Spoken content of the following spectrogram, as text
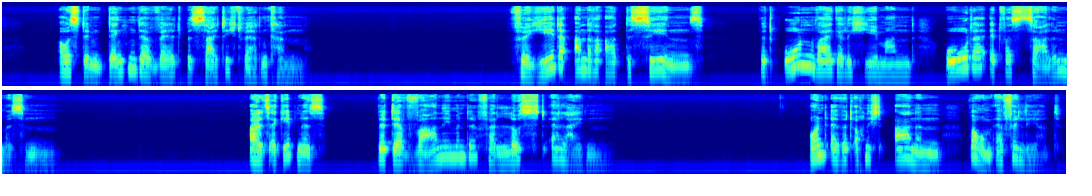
aus dem Denken der Welt beseitigt werden kann. Für jede andere Art des Sehens wird unweigerlich jemand oder etwas zahlen müssen. Als Ergebnis wird der Wahrnehmende Verlust erleiden und er wird auch nicht ahnen, warum er verliert.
